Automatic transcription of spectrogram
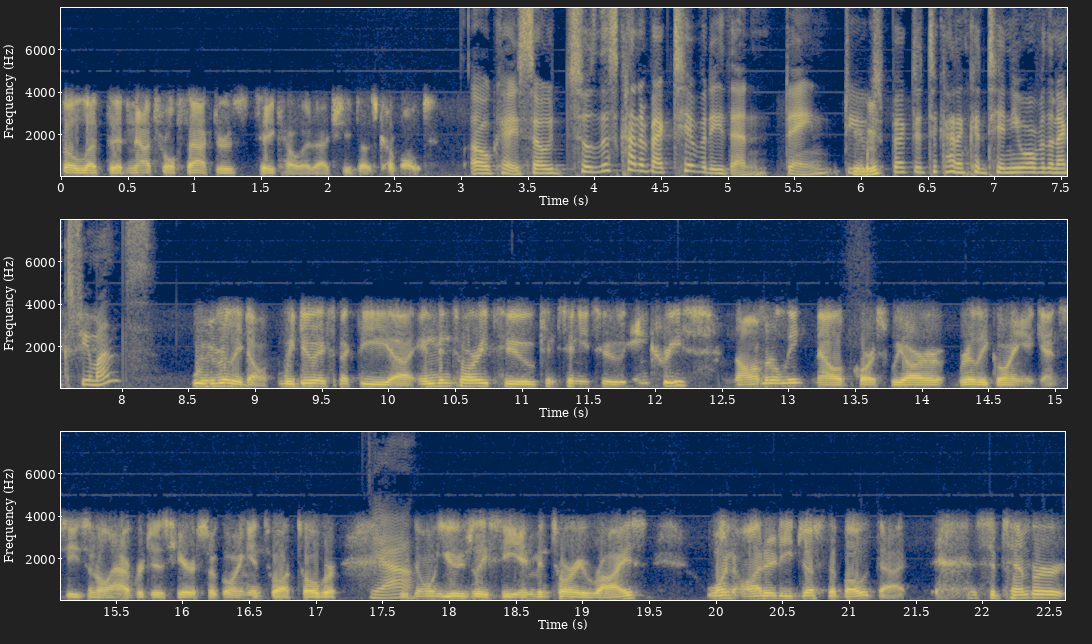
they'll let the natural factors take how it actually does come out. Okay, so so this kind of activity then, Dane, do you mm-hmm. expect it to kind of continue over the next few months? We really don't. We do expect the uh, inventory to continue to increase nominally. Now, of course, we are really going against seasonal averages here. So going into October, yeah. we don't usually see inventory rise. One oddity just about that September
